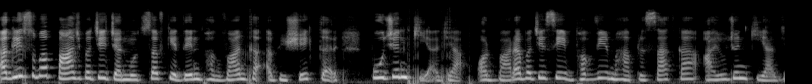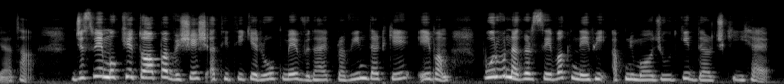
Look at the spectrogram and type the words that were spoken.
अगली सुबह पाँच बजे जन्मोत्सव के दिन भगवान का अभिषेक कर पूजन किया गया और बारह बजे से भव्य महाप्रसाद का आयोजन किया गया था, जिसमें मुख्य तौर पर विशेष अतिथि के रूप में विधायक प्रवीण दटके एवं पूर्व नगर सेवक ने भी अपनी मौजूदगी दर्ज की है।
